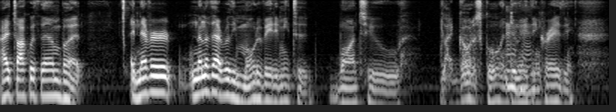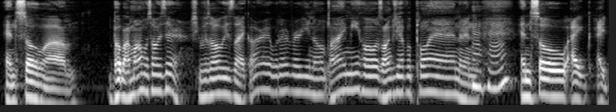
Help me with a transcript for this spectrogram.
I'd talk with them, but it never, none of that really motivated me to want to like go to school and mm-hmm. do anything crazy. And so, um, but my mom was always there. She was always like, "All right, whatever, you know, I me home as long as you have a plan." And mm-hmm. and so I I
